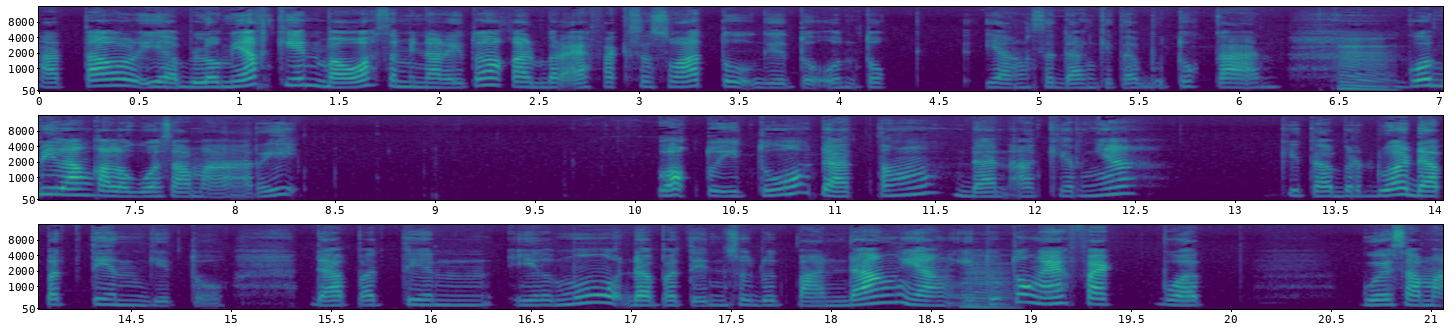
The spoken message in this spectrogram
atau ya belum yakin bahwa seminar itu akan berefek sesuatu gitu untuk yang sedang kita butuhkan hmm, gue bilang kalau gue sama Ari waktu itu datang dan akhirnya kita berdua dapetin gitu dapetin ilmu dapetin sudut pandang yang itu Hmm. tuh ngefek buat gue sama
